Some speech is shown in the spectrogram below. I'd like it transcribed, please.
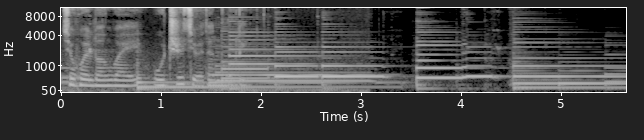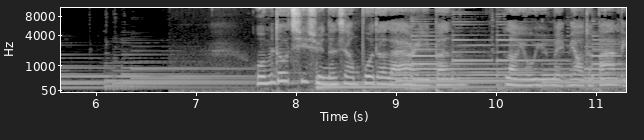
就会沦为无知觉的奴隶。我们都期许能像波德莱尔一般浪游于美妙的巴黎，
